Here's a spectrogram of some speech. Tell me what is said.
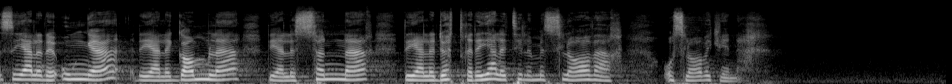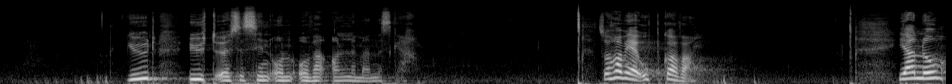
så gjelder det unge, det gjelder gamle, det gjelder sønner, det gjelder døtre. Det gjelder til og med slaver og slavekvinner. Gud utøser sin ånd over alle mennesker. Så har vi ei oppgave. Gjennom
